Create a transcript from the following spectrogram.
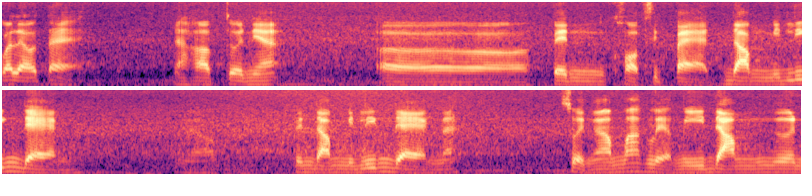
ก็แล้วแต่ นะครับตัวเนี้ยเเป็นขอบ 18ดำมิลลิ่งแดงนะครับเป็นดำมิลลิ่งแดงนะสวยงามมากเลยมีดำเงิน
